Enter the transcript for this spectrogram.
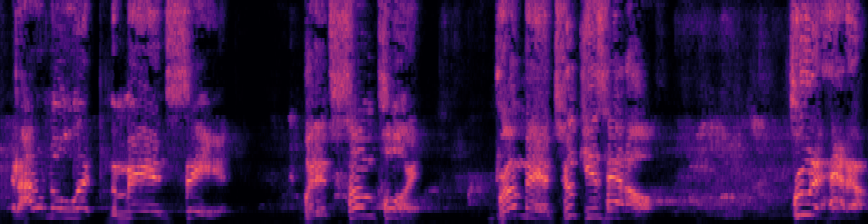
And I don't know what the man said, but at some point, bruh man took his hat off, threw the hat up.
